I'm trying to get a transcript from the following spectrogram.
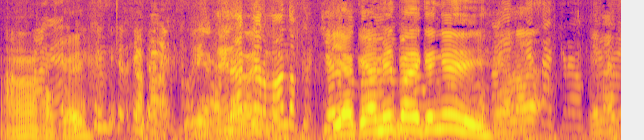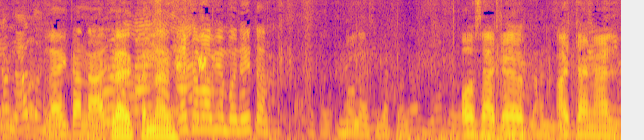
Ah, ok. ¿Y aquella milpa de quién es? el canal. don- La del canal. La del canal. Esa va bien bonita. O sea que hay canal.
